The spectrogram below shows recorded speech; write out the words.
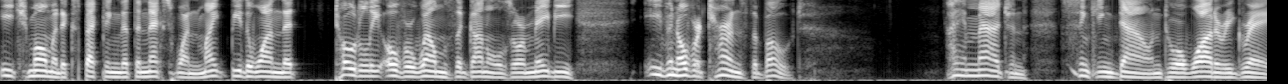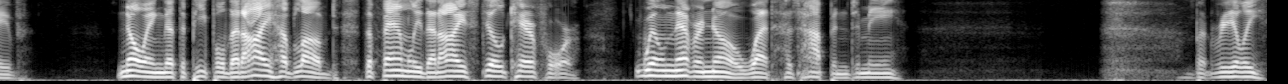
each moment expecting that the next one might be the one that totally overwhelms the gunnels or maybe even overturns the boat. I imagine sinking down to a watery grave, knowing that the people that I have loved, the family that I still care for, will never know what has happened to me. But really,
